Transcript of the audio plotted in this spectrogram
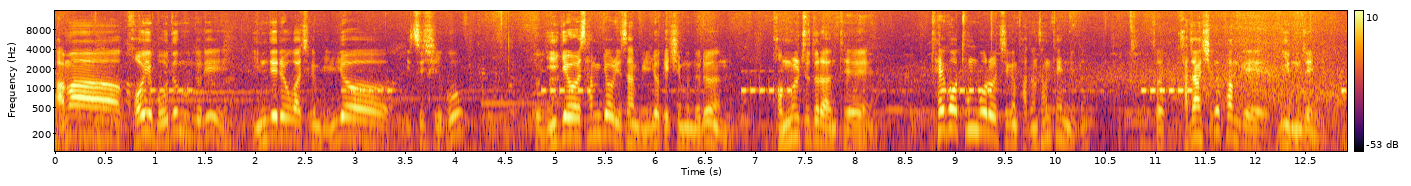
아마 거의 모든 분들이 임대료가 지금 밀려 있으시고 또 2개월, 3개월 이상 밀려 계신 분들은 건물주들한테 퇴거 통보를 지금 받은 상태입니다. 그래서 가장 시급한 게 이 문제입니다.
